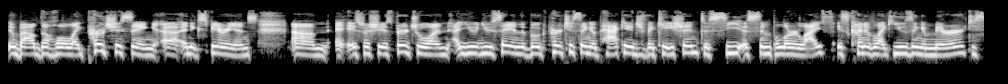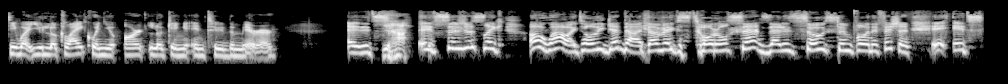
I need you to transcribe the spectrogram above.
y- about the whole like purchasing uh, an experience, um, especially a spiritual one. You you say in the book, purchasing a package vacation to see a simpler life is kind of like using a mirror to see what you look like when you aren't looking into the mirror. And it's yeah. it's just like, oh wow, I totally get that. That makes total sense. That is so simple and efficient. It, it's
